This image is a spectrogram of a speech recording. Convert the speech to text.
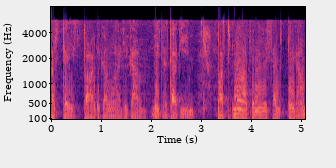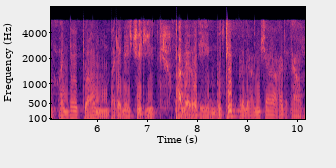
हस्तैस्पाटिकमालिकां विदधतीं पद्मासने संस्थितां वन्दे त्वां परमेश्वरीं भगवतीं बुद्धिप्रदांशारदाम्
